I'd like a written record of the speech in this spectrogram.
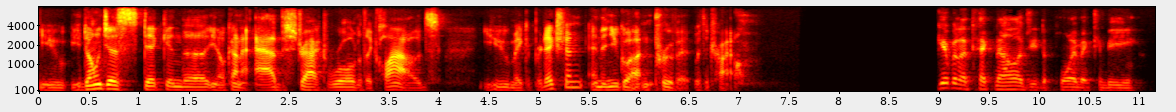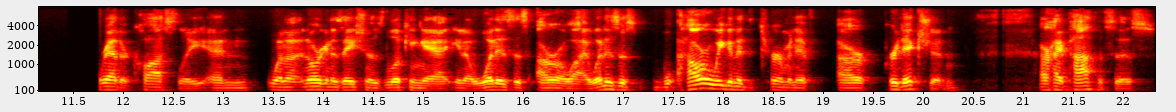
you you don't just stick in the you know kind of abstract world of the clouds you make a prediction and then you go out and prove it with a trial given a technology deployment can be rather costly and when an organization is looking at you know what is this roi what is this how are we going to determine if our prediction our hypothesis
